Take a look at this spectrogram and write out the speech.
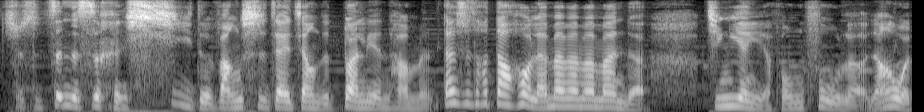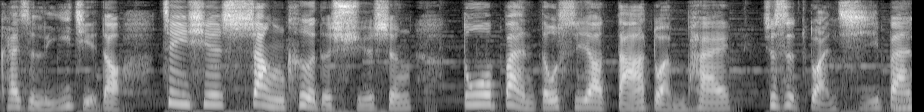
就是真的是很细的方式在这样的锻炼他们。但是他到后来慢慢慢慢的经验也丰富了，然后我开始理解到这些上课的学生多半都是要打短拍。就是短期班，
